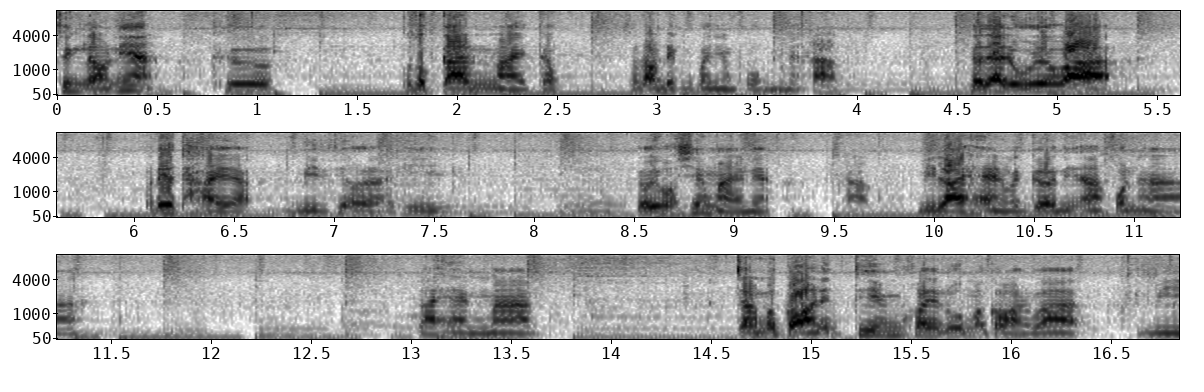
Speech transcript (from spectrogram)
สิ่งเหล่าเนี้คือคือประสบการณ์ใหม่กับสำหรับเด็กรุ่นใหม่อย่างผมเนี่ยครับจะได้รู้ด้วยว่าประเทศไทยอะมีที่เที่ยวหลายที่อืมโดยเฉพาะเชียงใหม่เนี่ยครับมีหลายแห่งเหลือเกินที่น่าค้นหา หลายแห่งมาก จากเมื่อก่อนที่ที่ไม่ค่อยจะรู้มาก่อนว่า มี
